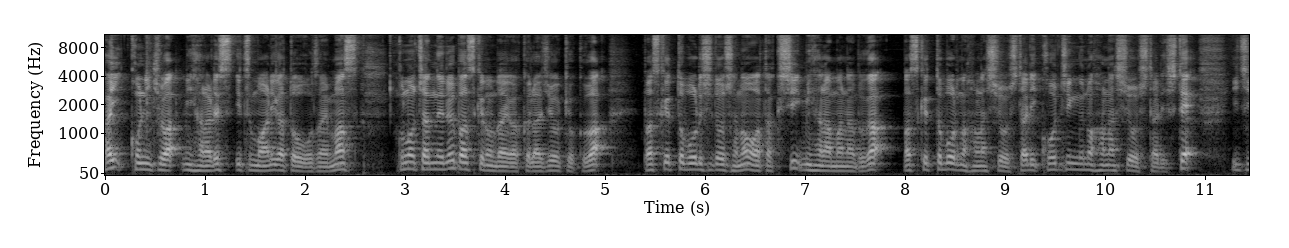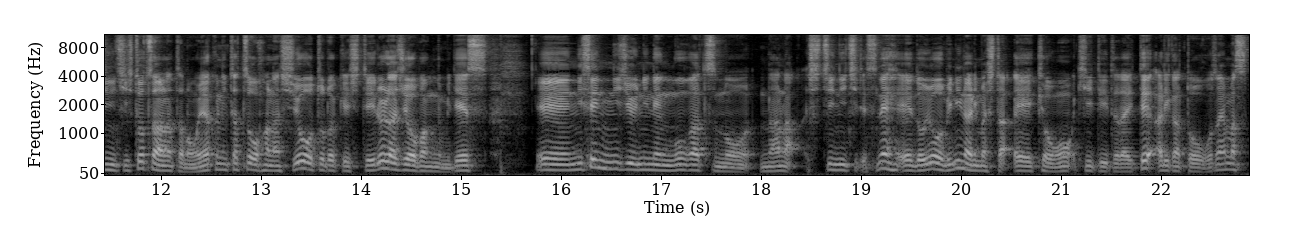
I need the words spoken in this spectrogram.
はい、こんにちは。三原です。いつもありがとうございます。このチャンネルバスケの大学ラジオ局は、バスケットボール指導者の私、三原学がバスケットボールの話をしたり、コーチングの話をしたりして、一日一つあなたのお役に立つお話をお届けしているラジオ番組です。えー2022年5月の7、7日ですね、えー土曜日になりました、えー今日も聞いていただいてありがとうございます。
